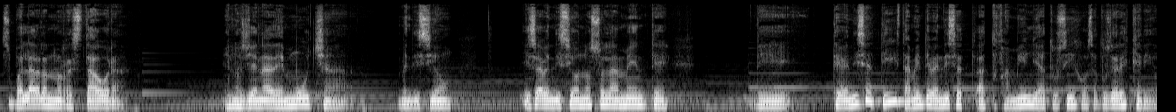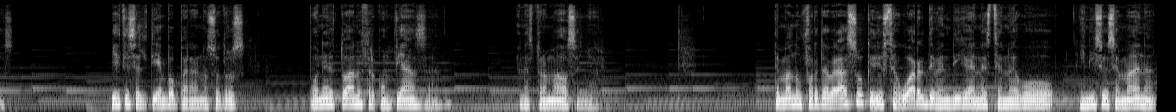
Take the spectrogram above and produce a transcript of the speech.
Su palabra nos restaura y nos llena de mucha bendición. Y esa bendición no solamente te bendice a ti, también te bendice a, a tu familia, a tus hijos, a tus seres queridos. Y este es el tiempo para nosotros poner toda nuestra confianza nuestro amado Señor. Te mando un fuerte abrazo, que Dios te guarde y te bendiga en este nuevo inicio de semana,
